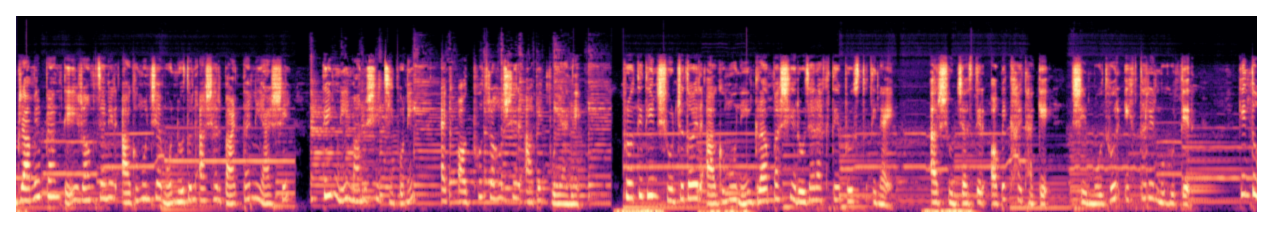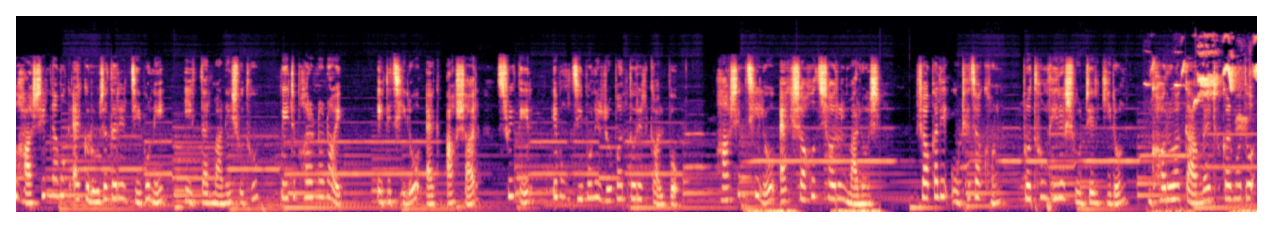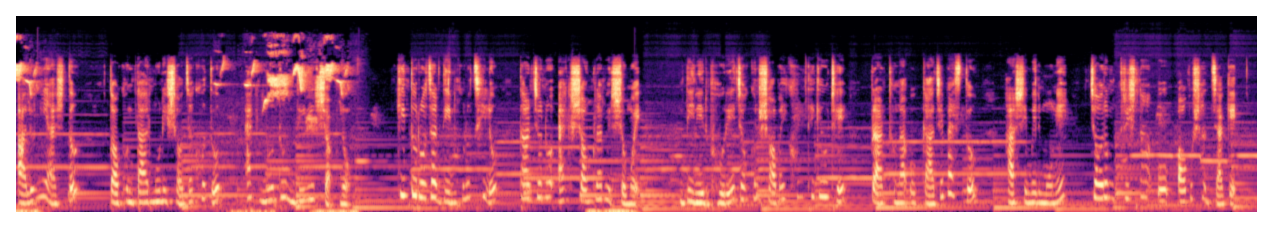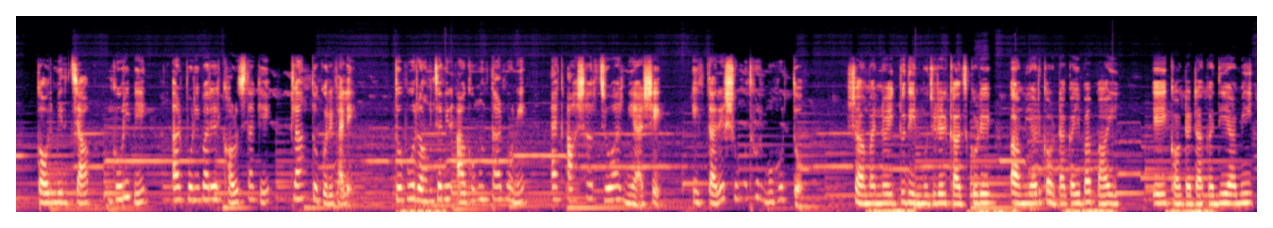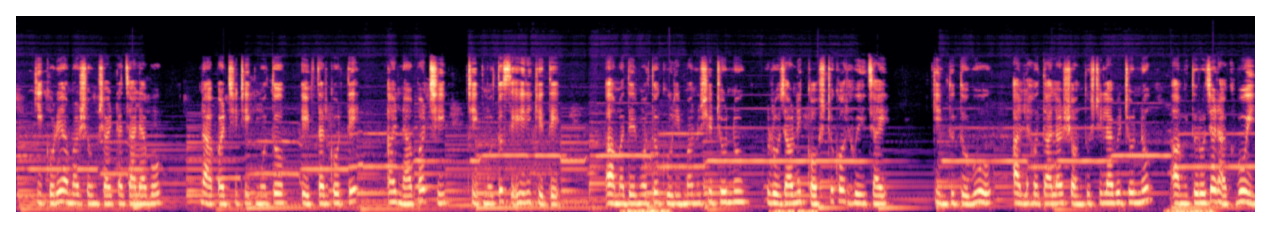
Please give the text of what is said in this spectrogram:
গ্রামের প্রান্তে রমজানের আগমন যেমন নতুন আশার বার্তা নিয়ে আসে, তেমনি মানুষের জীবনে এক অদ্ভুত রহস্যের আবেগ বয়ে আনে। প্রতিদিন সূর্যোদয়ের আগমনে গ্রামবাসী রোজা রাখতে প্রস্তুতি নেয় আর সূর্যাস্তের অপেক্ষায় থাকে সে মধুর ইফতারের মুহূর্তের। কিন্তু হাসিম নামক এক রোজাদারের জীবনে ইফতার মানে শুধু পেট ভরানো নয়, এটি ছিল এক আশার, স্মৃতির এবং জীবনের রূপান্তরের গল্প। হাসিম ছিল এক সহজ সরল মানুষ। সকালে উঠে যখন প্রথম ধীরে সূর্যের কিরণ ঘরোয়া কামরায় ঢোকার মতো আলো নিয়ে আসতো, তখন তার মনে সজাগ হতো এক নতুন দিনের স্বপ্ন। কিন্তু রোজার দিনগুলো ছিল তার জন্য এক সংগ্রামের সময়। দিনের ভোরে যখন সবাই ঘুম থেকে উঠে প্রার্থনা ও কাজে ব্যস্ত, হাসিমের মনে চরম তৃষ্ণা ও অবসাদ জাগে। কর্মের চাপ, গরিবী আর পরিবারের খরচ তাকে ক্লান্ত করে ফেলে। তবু রমজানের আগমন তার মনে এক আশার জোয়ার নিয়ে আসে। ইফতারের সুমধুর মুহূর্ত। সামান্য একটু দিনমজুরের কাজ করে আমি আর ক টাকাই বা পাই। এই কটা টাকা দিয়ে আমি কি করে আমার সংসারটা চালাবো? না পারছি ঠিক মতো ইফতার করতে আর না পারছি ঠিক মতো সেহেরি খেতে। আমাদের মতো গরিব মানুষের জন্য রোজা অনেক কষ্টকর হয়ে যায়। কিন্তু তবুও আল্লাহ তালার সন্তুষ্টি লাভের জন্য আমি তো রোজা রাখবই।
